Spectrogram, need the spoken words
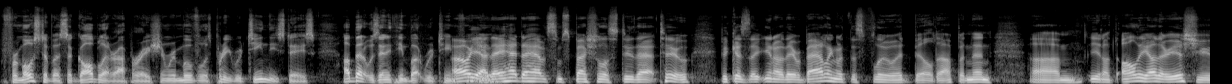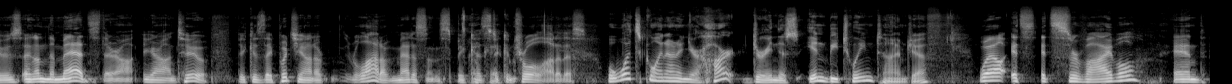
for most of us, a gallbladder operation removal is pretty routine these days. I'll bet it was anything but routine. Oh yeah, you. they had to have some specialists do that too because they, you know they were battling with this fluid buildup, and then um, you know all the other issues, and then the meds they're on you're on too because they put you on a, a lot of medicines because Okay. to control a lot of this. Well, what's going on in your heart during this in between time, Jeff? Well, it's it's survival and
